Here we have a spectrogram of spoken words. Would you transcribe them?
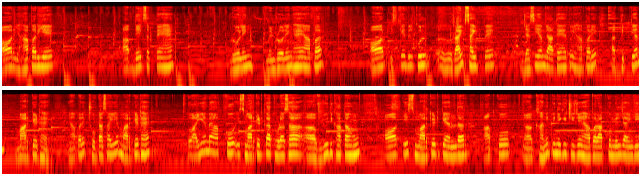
और यहाँ पर ये आप देख सकते हैं रोलिंग मिन रोलिंग है यहाँ पर। और इसके बिल्कुल राइट साइड पे जैसे ही हम जाते हैं तो यहाँ पर एक तिब्बतियन मार्केट है। यहाँ पर एक छोटा सा ये मार्केट है। तो आइए मैं आपको इस मार्केट का थोड़ा सा व्यू दिखाता हूँ और इस मार्केट के अंदर आपको खाने पीने की चीज़ें यहाँ पर आपको मिल जाएँगी।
